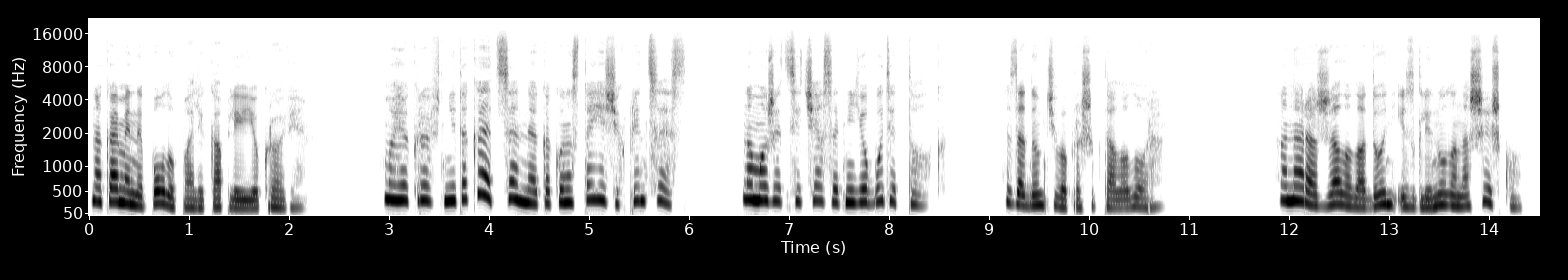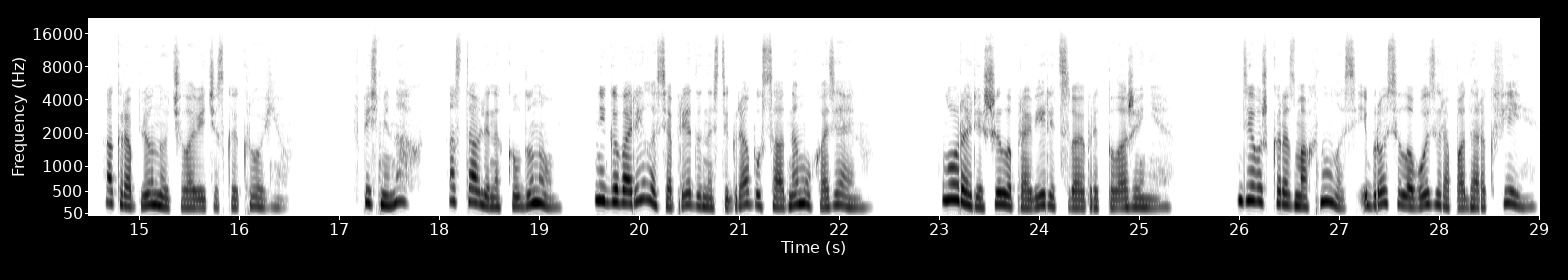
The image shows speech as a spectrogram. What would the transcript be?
На каменный пол упали капли ее крови. «Моя кровь не такая ценная, как у настоящих принцесс, но, может, сейчас от нее будет толк», задумчиво прошептала Лора. Она разжала ладонь и взглянула на шишку, окропленную человеческой кровью. В письменах, оставленных колдуном, не говорилось о преданности Грабуса одному хозяину. Лора решила проверить свое предположение. Девушка размахнулась и бросила в озеро подарок феи.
